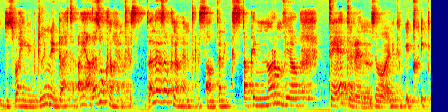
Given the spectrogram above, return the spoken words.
dus wat ging ik doen? Ik dacht, ah ja, dat is ook nog interessant. Dat is ook nog interessant. En ik stak enorm veel tijd erin. Zo. En ik, ik, ik,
